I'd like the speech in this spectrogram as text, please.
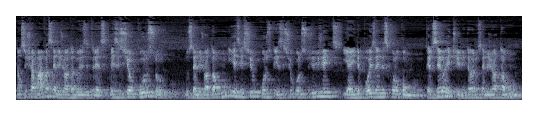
não se chamava CLJ 2 e 3. Existia o curso do CLJ1 e existe o curso, existe o curso de dirigentes. E aí depois ainda se colocou um terceiro retiro, então era o CLJ1,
